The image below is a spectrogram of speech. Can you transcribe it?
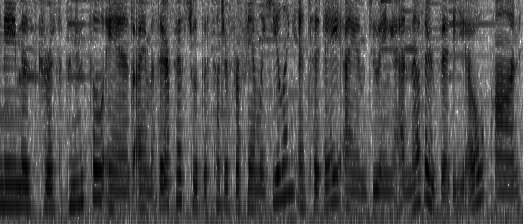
name is Carrissa Panuzzo and I am a therapist with the Center for Family Healing and today I am doing another video on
